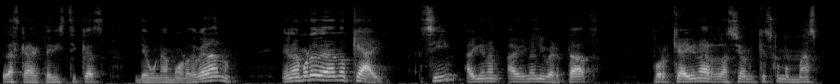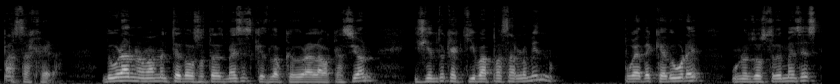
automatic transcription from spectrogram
las características de un amor de verano. En el amor de verano, ¿qué hay? Sí, hay una, hay una libertad porque hay una relación que es como más pasajera. Dura normalmente dos o tres meses, que es lo que dura la vacación, y siento que aquí va a pasar lo mismo. Puede que dure unos dos o tres meses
